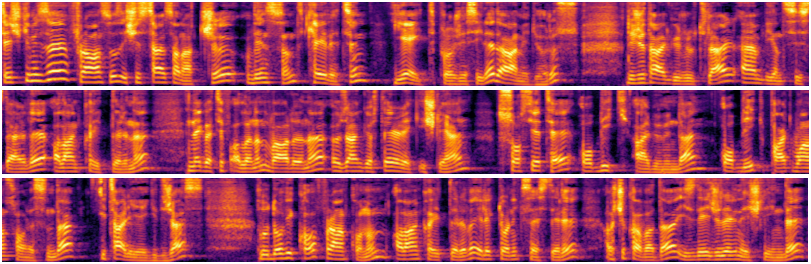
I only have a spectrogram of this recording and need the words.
Seçkimize Fransız işitsel sanatçı Vincent Caillet'in Yate projesiyle devam ediyoruz. Dijital gürültüler, ambient sisler ve alan kayıtlarını negatif alanın varlığına özen göstererek işleyen Societe Oblique albümünden Oblique Part 1 sonrasında İtalya'ya gideceğiz. Ludovico Franco'nun alan kayıtları ve elektronik sesleri açık havada izleyicilerin eşliğinde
